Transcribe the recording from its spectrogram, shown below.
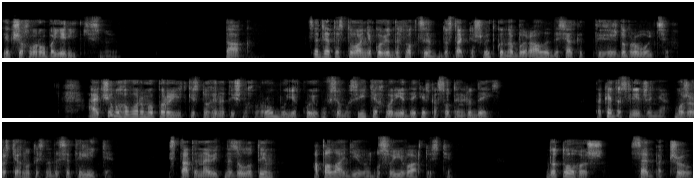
якщо хвороба є рідкісною. Так, це для тестування ковідних вакцин достатньо швидко набирали десятки тисяч добровольців. А якщо ми говоримо про рідкісну генетичну хворобу, якою у всьому світі хворіє декілька сотень людей, таке дослідження може розтягнутися на десятиліття і стати навіть не золотим, а паладієвим у своїй вартості. До того ж, sad but true,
